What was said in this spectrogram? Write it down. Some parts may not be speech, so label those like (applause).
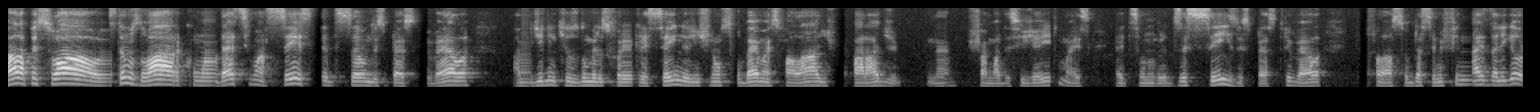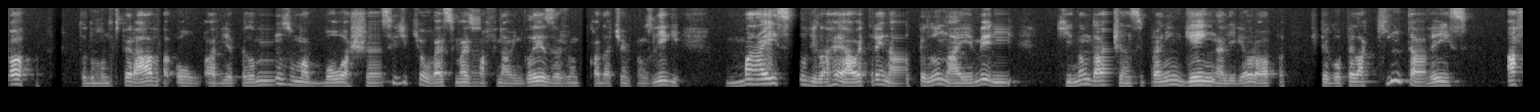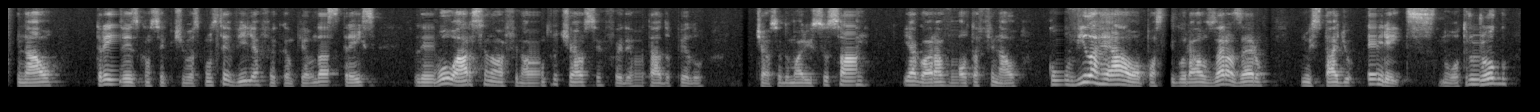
Fala pessoal, estamos no ar com a 16 edição do Expresso Trivela. À medida em que os números forem crescendo, a gente não souber mais falar, a gente vai parar de né, chamar desse jeito, mas é a edição número 16 do Expresso Trivela vai falar sobre as semifinais da Liga Europa. Todo mundo esperava, ou havia pelo menos uma boa chance de que houvesse mais uma final inglesa junto com a da Champions League, mas o Vila Real é treinado pelo Nay Emery, que não dá chance para ninguém na Liga Europa. Chegou pela quinta vez à final, três vezes consecutivas com Sevilha, foi campeão das três, levou o Arsenal à final contra o Chelsea, foi derrotado pelo Chelsea do Maurício Sarri, e agora volta à final com o Vila Real após segurar o 0 a 0 no estádio Emirates. No outro jogo,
